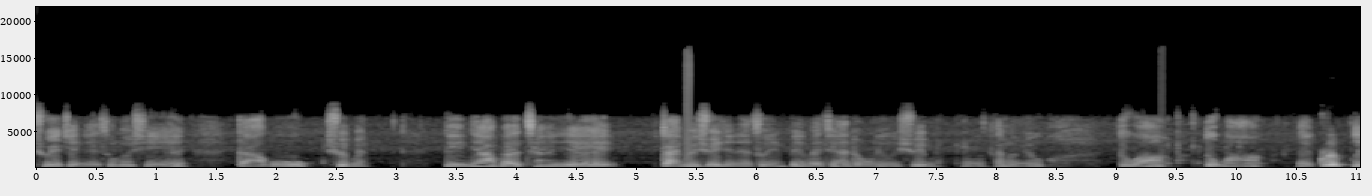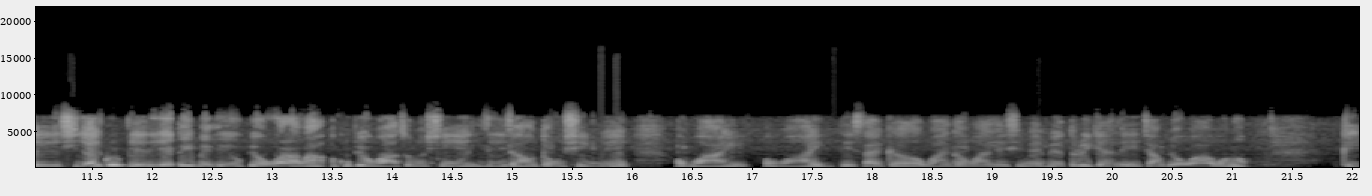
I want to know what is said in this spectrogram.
ရွှေ့ကျင်နေဆိုလို့ရှိရင်ဒါကိုရွှေ့မယ်ဒီညာဘက်အချမ်းရဲ့အတိုင်းပဲရွှေ့ကျင်နေဆိုရင်ဘဲဘက်ချမ်းအတုံးလေးကိုရွှေ့မယ်อืมအဲ့လိုမျိုးသူကသူ့မှာ အဲ grip လေးရှိရိုက် grip လေးရဲ့အဓိပ္ပာယ်လေးကိုပြောသွားတာပါအခုပြောသွားဆိုလို့ရှိရင်၄တောင်အတုံးရှိမယ်အဝိုင်းအဝိုင်းဒီ cycle အဝိုင်းသုံးဝိုင်းလေးရှိမယ်ပြီးတော့3ကန်လေးအကြောင်းပြောသွားတာပေါ့နော် okay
